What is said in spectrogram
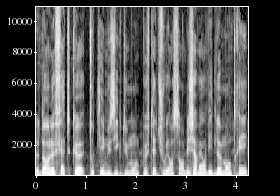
euh, dans le fait que toutes les musiques du monde peuvent être jouées ensemble. Et j'avais envie de le montrer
